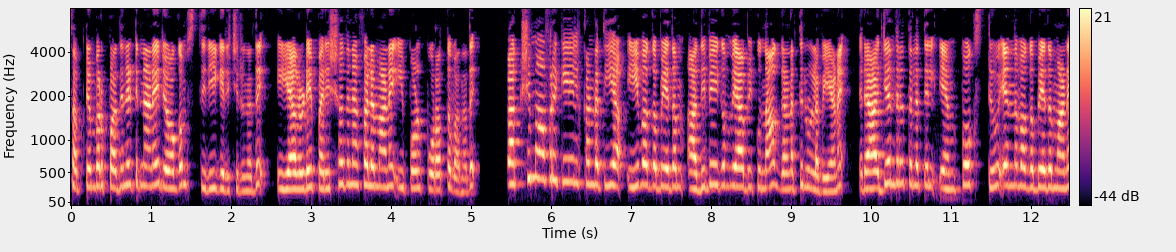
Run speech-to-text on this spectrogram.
സെപ്റ്റംബർ പതിനെട്ടിനാണ് രോഗം സ്ഥിരീകരിച്ചിരുന്നത്. ഇയാളുടെ പരിശോധനാ ഫലമാണ് ഇപ്പോൾ പുറത്തു വന്നത് പശ്ചിമാഫ്രിക്കയിൽ കണ്ടെത്തിയ ഈ വകഭേദം അതിവേഗം വ്യാപിക്കുന്ന ഗണത്തിലുള്ളവയാണ്. രാജ്യാന്തര തലത്തിൽ എംപോക്സ് ടു എന്ന വകഭേദമാണ്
